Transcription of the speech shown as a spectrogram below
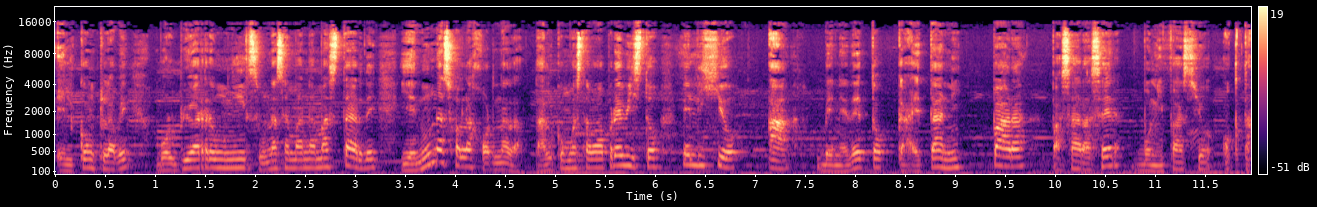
El cónclave volvió a reunirse una semana más tarde y en una sola jornada, tal como estaba previsto, eligió a Benedetto Caetani para pasar a ser Bonifacio VIII.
